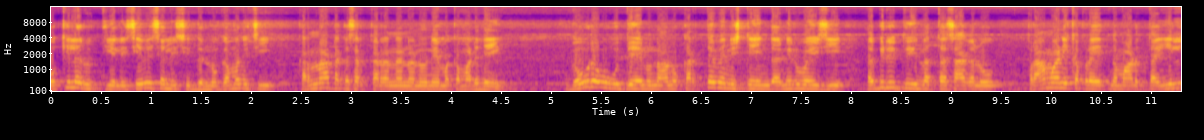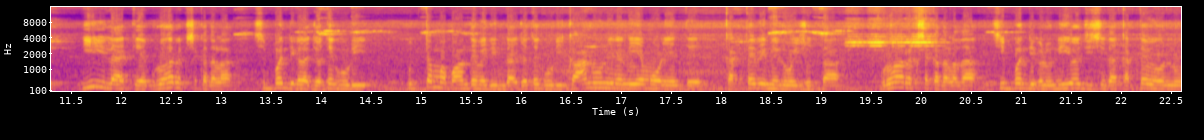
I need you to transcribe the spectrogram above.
ವಕೀಲ ವೃತ್ತಿಯಲ್ಲಿ ಸೇವೆ ಸಲ್ಲಿಸಿದ್ದನ್ನು ಗಮನಿಸಿ ಕರ್ನಾಟಕ ಸರ್ಕಾರ ನನ್ನನ್ನು ನೇಮಕ ಮಾಡಿದೆ. ಗೌರವ ಹುದ್ದೆಯನ್ನು ನಾನು ಕರ್ತವ್ಯ ನಿಷ್ಠೆಯಿಂದ ನಿರ್ವಹಿಸಿ ಅಭಿವೃದ್ಧಿಯನ್ನತ್ತ ಸಾಗಲು ಪ್ರಾಮಾಣಿಕ ಪ್ರಯತ್ನ ಮಾಡುತ್ತಾ ಇಲ್, ಈ ಇಲಾಖೆಯ ಗೃಹ ರಕ್ಷಕ ದಳ ಸಿಬ್ಬಂದಿಗಳ ಜೊತೆಗೂಡಿ ಉತ್ತಮ ಬಾಂಧವ್ಯದಿಂದ ಜೊತೆಗೂಡಿ ಕಾನೂನಿನ ನಿಯಮಾವಳಿಯಂತೆ ಕರ್ತವ್ಯ ನಿರ್ವಹಿಸುತ್ತಾ ಗೃಹ ರಕ್ಷಕ ದಳದ ಸಿಬ್ಬಂದಿಗಳು ನಿಯೋಜಿಸಿದ ಕರ್ತವ್ಯವನ್ನು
